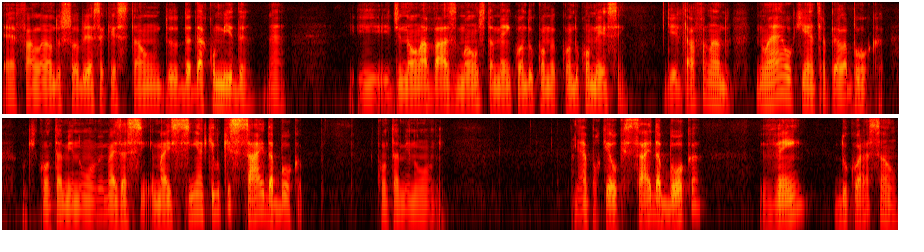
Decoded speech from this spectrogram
é, falando sobre essa questão do, da, da, comida, né? E, e, de não lavar as mãos também quando, quando comessem. E ele estava falando, não é o que entra pela boca o que contamina o homem, mas, assim, mas sim aquilo que sai da boca contamina o homem. É porque o que sai da boca vem do coração.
